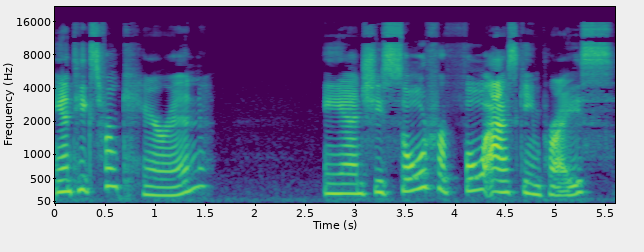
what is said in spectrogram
Antiques from Karen and she sold for full asking price.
